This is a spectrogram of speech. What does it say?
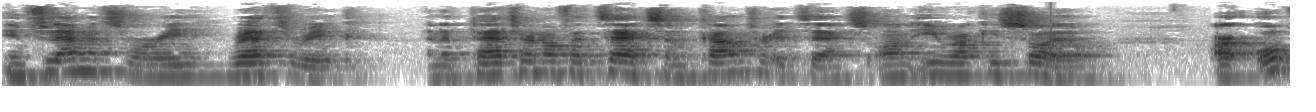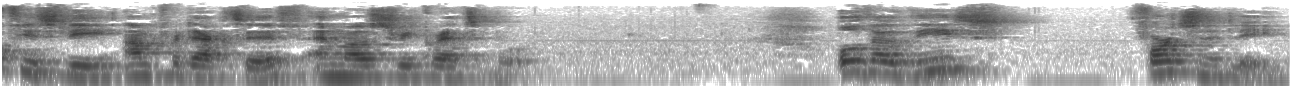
Inflammatory rhetoric and a pattern of attacks and counterattacks on Iraqi soil are obviously unproductive and most regrettable. Although these, fortunately,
